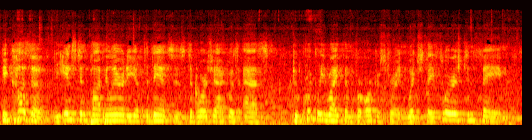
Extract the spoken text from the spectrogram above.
Because of the instant popularity of the dances, Dvorak was asked to quickly write them for orchestra in which they flourished in fame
